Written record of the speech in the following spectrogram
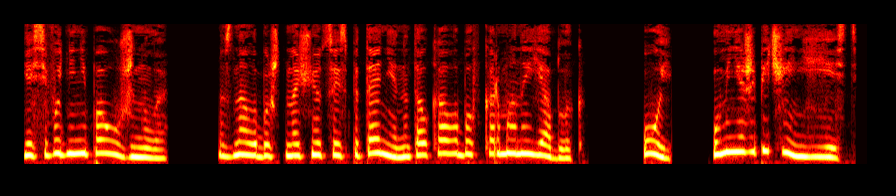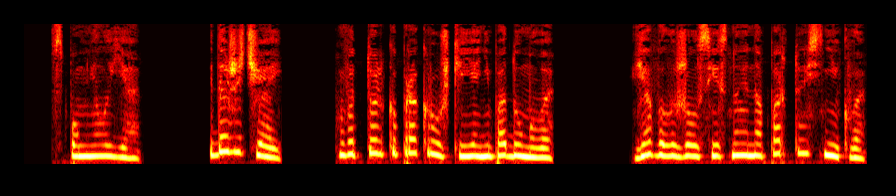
«Я сегодня не поужинала. Знала бы, что начнется испытание, натолкала бы в карманы яблок. «Ой, у меня же печенье есть», — вспомнила я. «И даже чай. Вот только про кружки я не подумала. Я выложила съестное на парту и сникла,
